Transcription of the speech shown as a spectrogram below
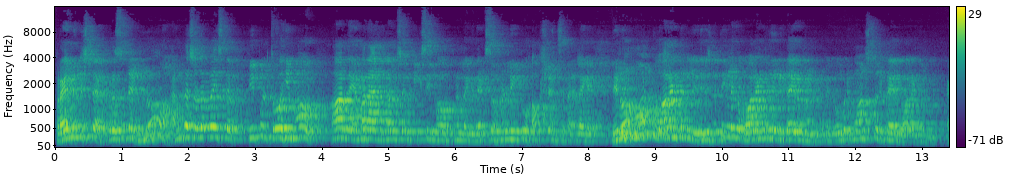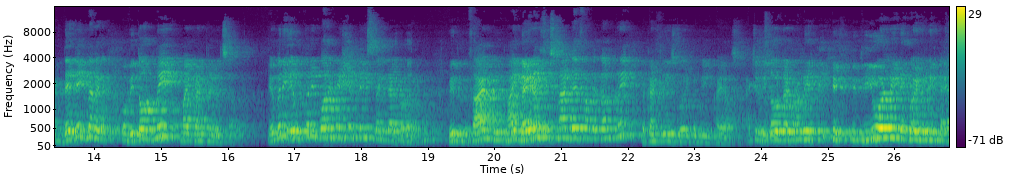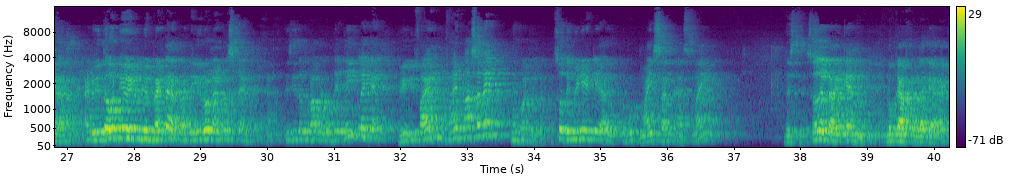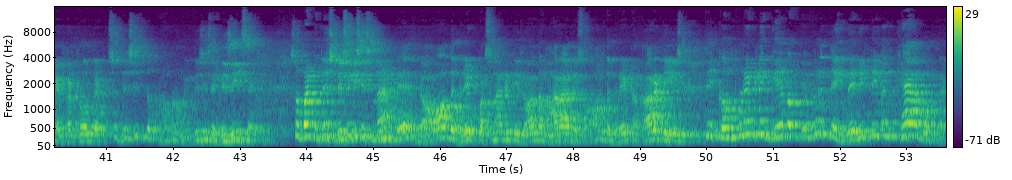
Prime Minister, President, no, unless otherwise the people throw him out or the Yamaraj comes and kicks him out. Like that's the only two options. Like they don't want to voluntarily. There is nothing like a voluntary retirement. Like nobody wants to retire voluntarily. And they think that like, oh, without me, my country will suffer. Every every politician thinks like that. Only. With, if, I, my guidance is not there for the country, the country is going to be in chaos. Actually, without that only, with you only it is going to be in chaos. And without you it will be better, but you don't understand. This is the problem. They think like, a, if, I am, if I pass away, then what will happen? So immediately I put my son as my this thing, so that I can look after, like I can control that. So this is the problem. This is a disease. So, but this disease is not there. All the great personalities, all the Maharajas, all the great authorities, they completely gave up everything. They didn't even care about that.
